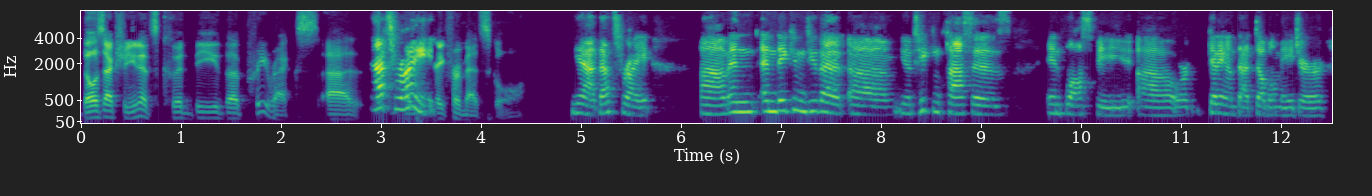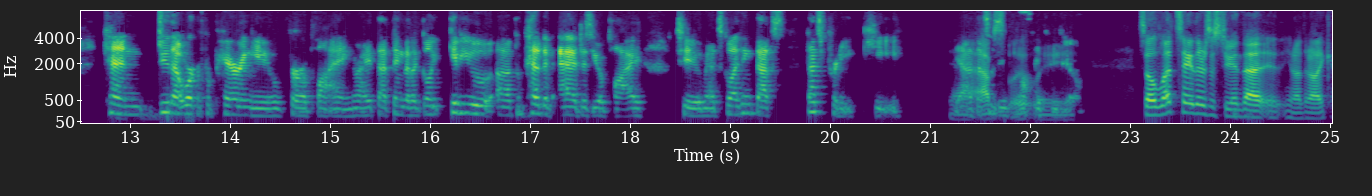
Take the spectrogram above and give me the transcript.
those extra units could be the prereqs. Uh, that's right. Take for med school. Yeah, that's right. Um, and and they can do that. Uh, you know, taking classes in philosophy uh, or getting on that double major can do that work of preparing you for applying, right? That thing that'll give you a competitive edge as you apply to med school. I think that's that's pretty key. Yeah, yeah absolutely. So let's say there's a student that you know they're like,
